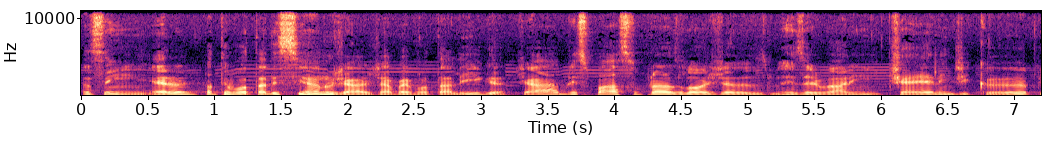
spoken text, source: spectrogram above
Assim, era pra ter voltado esse ano já, já vai voltar a liga. Já abre espaço pras lojas reservarem Challenge, Cup.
